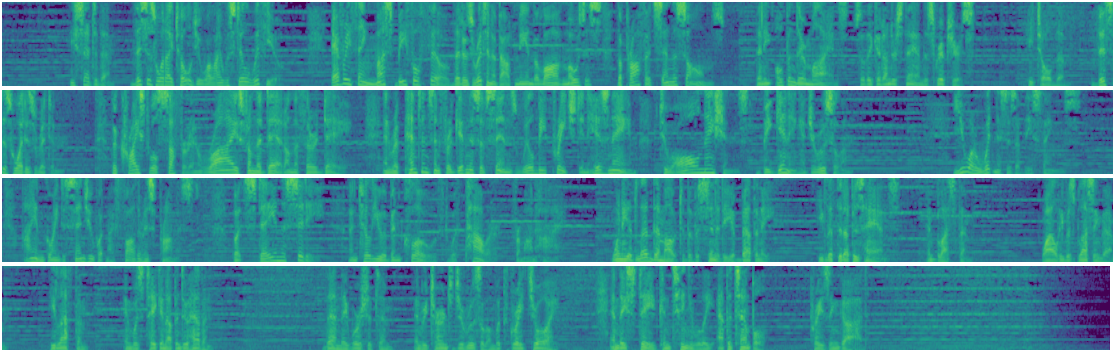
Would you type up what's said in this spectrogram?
He said to them, This is what I told you while I was still with you. Everything must be fulfilled that is written about me in the law of Moses, the prophets, and the Psalms. Then he opened their minds so they could understand the Scriptures. He told them, This is what is written. The Christ will suffer and rise from the dead on the third day, and repentance and forgiveness of sins will be preached in his name to all nations, beginning at Jerusalem. You are witnesses of these things. I am going to send you what my Father has promised, but stay in the city until you have been clothed with power from on high. When he had led them out to the vicinity of Bethany, he lifted up his hands and blessed them. While he was blessing them, he left them and was taken up into heaven. Then they worshipped him and returned to Jerusalem with great joy. And they stayed continually at the temple, praising God.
